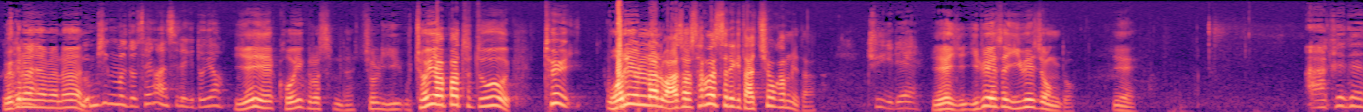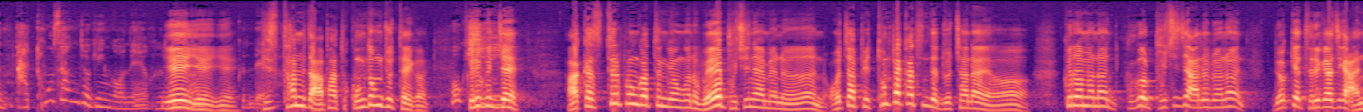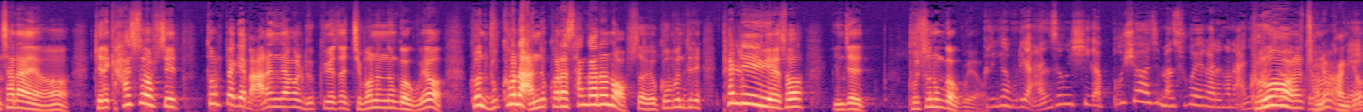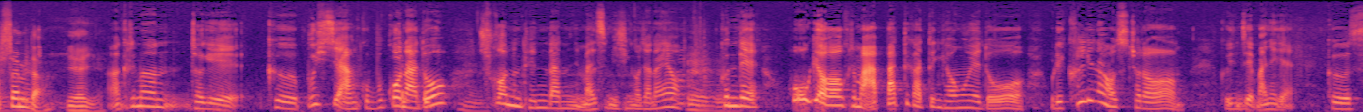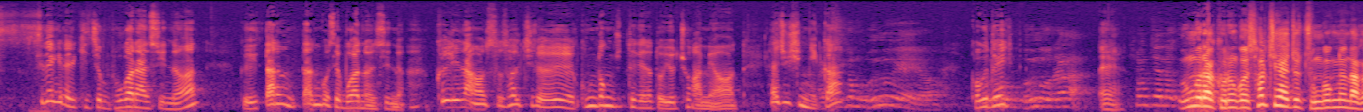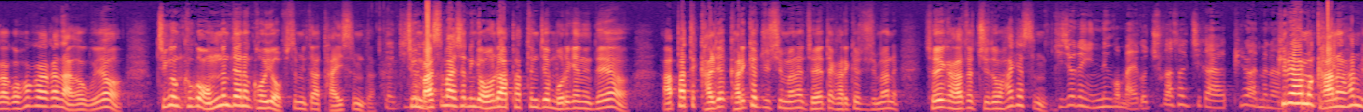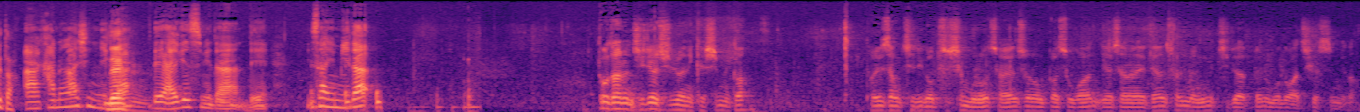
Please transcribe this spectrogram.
왜 생활- 그러냐면은 음식물도 생활 쓰레기도요. 예, 예, 거의 그렇습니다. 줄 이- 저희 아파트도 토요 월요일 날 와서 상할 쓰레기 다 치워 갑니다. 주 1회. 예, 1회에서 2회 정도. 예. 아, 그게 다 통상적인 거네요. 그러면. 예, 예, 예. 근데 비슷합니다. 아파트 공동주택은. 혹시 그리고 이제 아까 스티로폼 같은 경우는 왜 부시냐면은 어차피 톰백 같은 데 놓잖아요. 그러면은 그걸 부시지 않으면은 몇 개 들어가지가 않잖아요. 그렇게 할 수 없이 톰백에 많은 양을 넣기 위해서 집어넣는 거고요. 그건 넣거나 안 넣거나 상관은 없어요. 그분들이 편리에 의해서 이제 부수는 거고요. 그러니까 우리 안성시가 부셔야지만 수거해 가는 건 아니죠. 그런 전혀 관계 네. 없습니다. 예, 예. 아, 그러면 저기 그 부시지 않고 묶어놔도 음. 수거는 된다는 말씀이신 거잖아요. 예, 예. 근데 혹여 그러면 아파트 같은 경우에도 우리 클린하우스처럼 그 이제 만약에 그 쓰레기를 좀 보관할 수 있는 그 다른 다른 곳에 모아놓을 수 있는 클린하우스 설치를 공동주택에서도 요청하면 해주십니까? 지금 의무예요. 거기도 해, 의무라 예. 현재는 의무라 그런 걸 설치해줘 중공로 나가고 허가가 나가고요. 지금 그거 없는 데는 거의 없습니다. 다 있습니다. 그냥 지금 말씀하시는 게 어느 아파트인지 모르겠는데요. 아파트 가르, 가르쳐 주시면은 저희한테 가르쳐 주시면 저희가 가서 지도하겠습니다. 기존에 있는 거 말고 추가 설치가 필요하면은 필요하면 가능합니다. 아 가능하십니까? 네. 네 알겠습니다. 네 이상입니다. 또 다른 질의하실 의원이 계십니까? 더 이상 질의가 없으시므로 자연순환과 소관 예산안에 대한 설명 및 질의 답변을 모두 마치겠습니다.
